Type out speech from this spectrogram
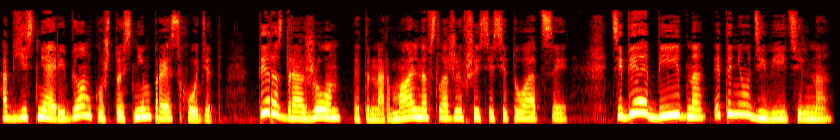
объясняя ребенку, что с ним происходит. Ты раздражен, это нормально в сложившейся ситуации. Тебе обидно, это неудивительно.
